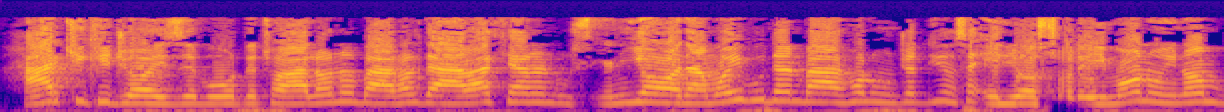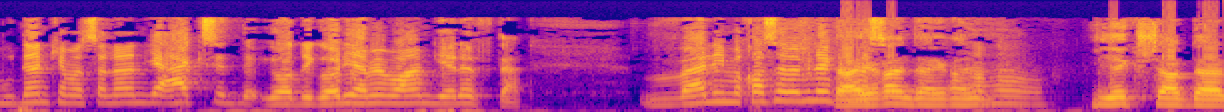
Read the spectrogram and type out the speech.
هر کی که جایزه برده تا الان به حال دعوت کردن روس یعنی یه آدمایی بودن به حال اونجا دیدم مثلا الیاس سلیمان و اینا بودن که مثلا یه عکس یادگاری همه با هم گرفتن. ولی می‌خواستم ببینم دقیقا دقیقا. یک شب در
